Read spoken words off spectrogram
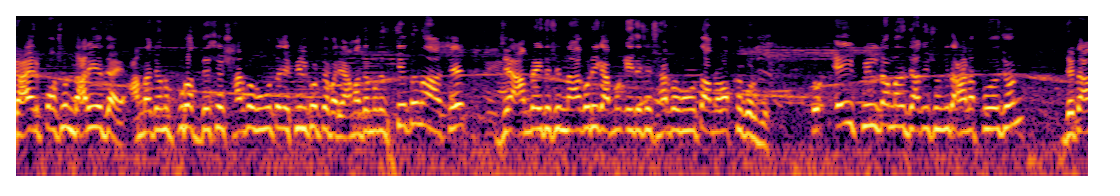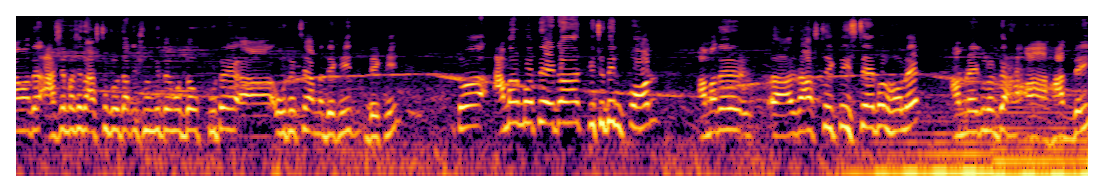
গায়ের পশম দাঁড়িয়ে যায়, আমরা যেন পুরো দেশের সার্বভৌমতাকে ফিল করতে পারি। আমাদের মধ্যে চেতনা আসে যে আমরা এই দেশের নাগরিক এবং এই দেশের সার্বভৌমতা আমরা রক্ষা করব। তো এই ফিলটা আমাদের জাতীয় সংগীত আনা প্রয়োজন, যেটা আমাদের আশেপাশে রাষ্ট্রগুলো জাতীয় সঙ্গীতের মধ্যেও ফুটে উঠেছে আমরা দেখি দেখি। তো আমার মতে এটা কিছুদিন পর আমাদের রাষ্ট্র একটু স্টেবল হলে আমরা এগুলোতে হাত দেই।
